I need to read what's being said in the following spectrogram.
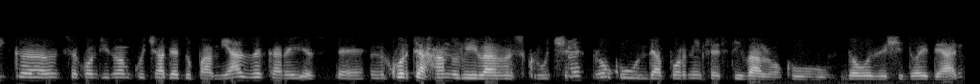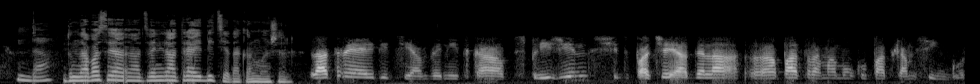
mică, să continuăm cu cea de după amiază, care este în Curtea Hanului la Răscruce, locul unde a pornit festivalul cu 22 de ani. Da. Dumneavoastră ați venit la treia ediție, dacă nu mă înșel. La treia ediție am venit ca sprijin și după aceea de la uh, a patra m-am ocupat cam singur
